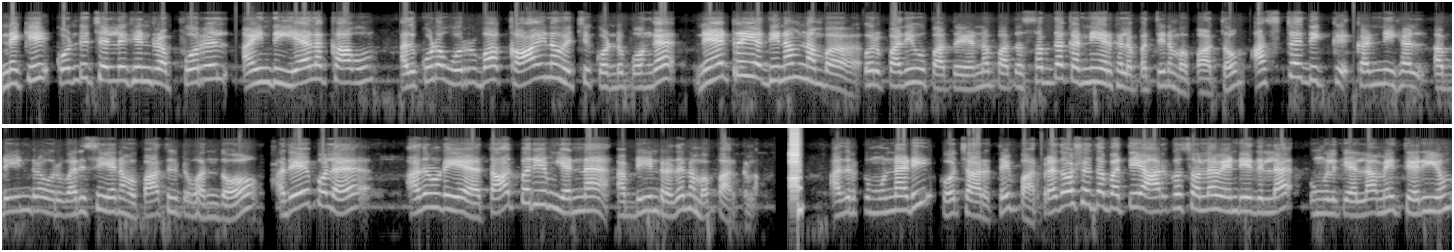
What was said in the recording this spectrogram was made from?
இன்னைக்கு கொண்டு செல்லுகின்ற பொருள் ஐந்து ஏலக்காவும் அது கூட ஒரு ரூபாய் காயினும் வச்சு கொண்டு போங்க. நேற்றைய தினம் நம்ம ஒரு பதிவு பார்த்தோம். என்ன பார்த்தோம்? சப்த கன்னியர்களை பத்தி நம்ம பார்த்தோம். அஷ்டதிக்கு கன்னிகள் அப்படின்ற ஒரு வரிசையை நம்ம பார்த்துக்கிட்டு வந்தோம். அதே போல அதனுடைய தாற்பயம் என்ன அப்படின்றத நம்ம பார்க்கலாம். அதற்கு முன்னாடி கோச்சாரத்தை பார் பிரதோஷத்தை பத்தி யாருக்கும் சொல்ல வேண்டியதில்லை. உங்களுக்கு எல்லாமே தெரியும்.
